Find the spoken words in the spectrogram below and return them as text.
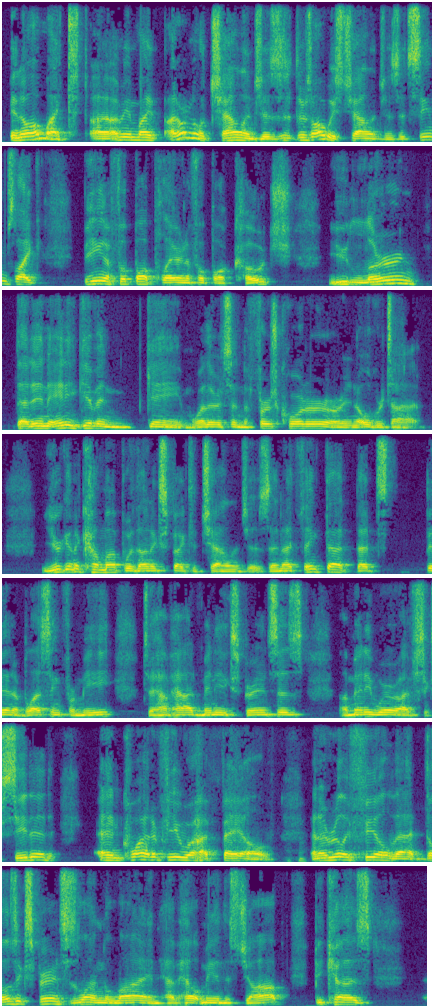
In all my, t- I mean, my, I don't know challenges. There's always challenges. It seems like being a football player and a football coach, you learn that in any given game, whether it's in the first quarter or in overtime, you're going to come up with unexpected challenges. And I think that that's been a blessing for me to have had many experiences, uh, many where I've succeeded and quite a few where I failed. And I really feel that those experiences along the line have helped me in this job because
